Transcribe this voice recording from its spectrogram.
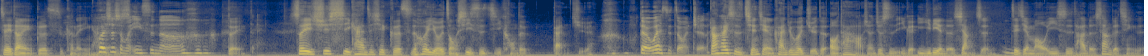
这段歌词可能隐含会是什么意思呢？对对，所以去细看这些歌词，会有一种细思极恐的感觉。对我也是这么觉得。刚开始浅浅看就会觉得，哦，他好像就是一个依恋的象征，这件毛衣是他的上个情人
